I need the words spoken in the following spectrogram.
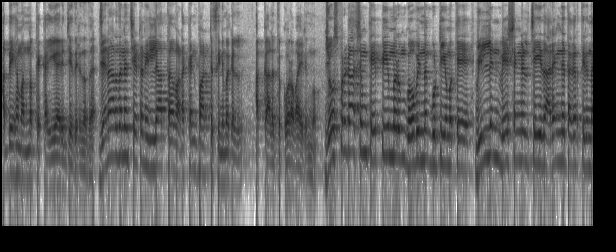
അദ്ദേഹം അന്നൊക്കെ കൈകാര്യം ചെയ്തിരുന്നത്. ജനാർദ്ദനൻ ചേട്ടൻ ഇല്ലാത്ത വടക്കൻ പാട്ട് സിനിമകൾ അക്കാലത്ത് കുറവായിരുന്നു. ജോസ് പ്രകാശും കെ പി ഉമ്മറും ഗോവിന്ദൻകുട്ടിയുമൊക്കെ വില്ലൻ വേഷങ്ങൾ ചെയ്ത് അരങ്ങ് തകർത്തിരുന്ന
